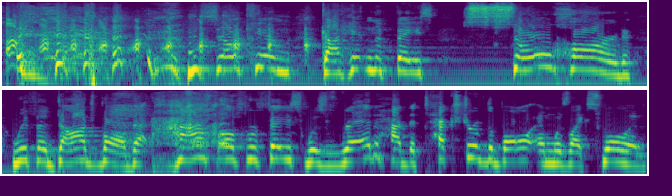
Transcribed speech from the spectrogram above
Michelle Kim got hit in the face so hard with a dodgeball that half of her face was red, had the texture of the ball, and was like swollen.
